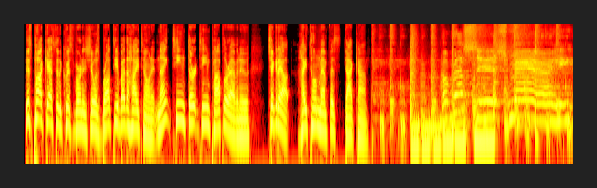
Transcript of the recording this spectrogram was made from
This podcast of the Chris Vernon Show is brought to you by The Hi-Tone at 1913 Poplar Avenue. Check it out, hitonememphis.com. A restless man, he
